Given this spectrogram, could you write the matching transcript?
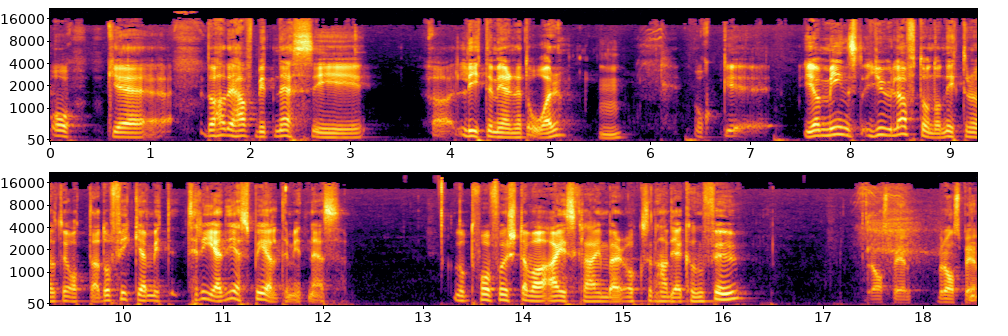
och eh, då hade jag haft mitt NES i eh, lite mer än ett år. Mm. Och eh, jag minns julafton då, 1988, då fick jag mitt tredje spel till mitt NES. De två första var Ice Climber och sen hade jag Kung Fu. Bra spel. Bra spel.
